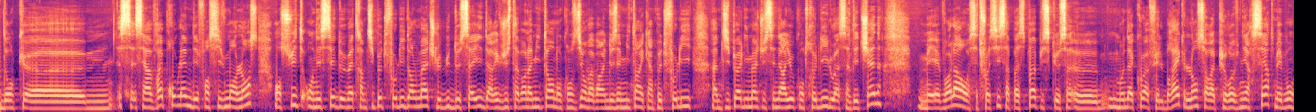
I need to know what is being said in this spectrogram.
Donc euh, c'est un vrai problème défensivement Lance. Ensuite, on essaie de mettre un petit peu de folie dans le match. Le but de Saïd arrive juste avant la mi-temps, donc on se dit on va avoir une deuxième mi-temps avec un peu de folie, un petit peu à l'image du scénario contre Lille ou à Saint-Etienne. Mais voilà, cette fois-ci ça passe pas puisque euh, Monaco a fait le break. Lens aurait pu revenir certes, mais bon,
